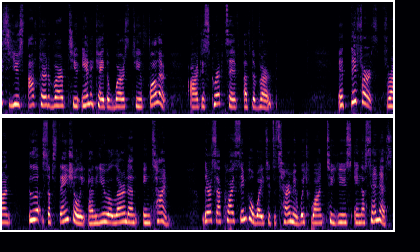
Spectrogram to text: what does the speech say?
is used after the verb to indicate the words to follow are descriptive of the verb. It differs from the substantially and you will learn them in time. There's a quite simple way to determine which one to use in a sentence,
